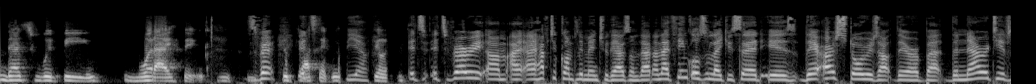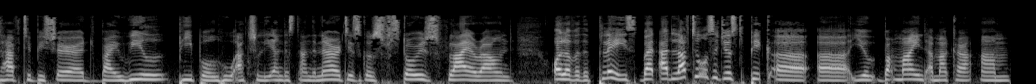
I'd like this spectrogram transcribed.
that would be what I think. It's very, it's, yeah, it's, it's very, um, I, I have to compliment you guys on that. And I think also, like you said, is there are stories out there, but the narratives have to be shared by real people who actually understand the narratives because stories fly around all over the place. But I'd love to also just pick, uh, uh, your mind, Amaka. Um,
